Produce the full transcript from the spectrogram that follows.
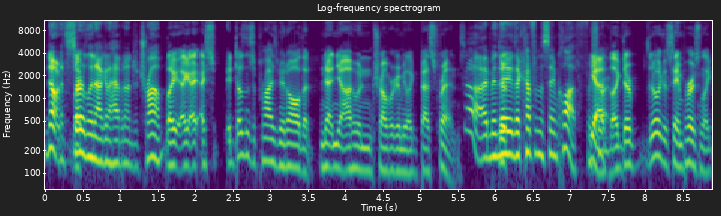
No, and it's certainly not going to happen under Trump. Like I, I- it doesn't surprise me at all that Netanyahu and Trump are going to be like best friends. No, I mean, they, they're cut from the same cloth, for yeah, sure. like they're they're like the same person. Like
